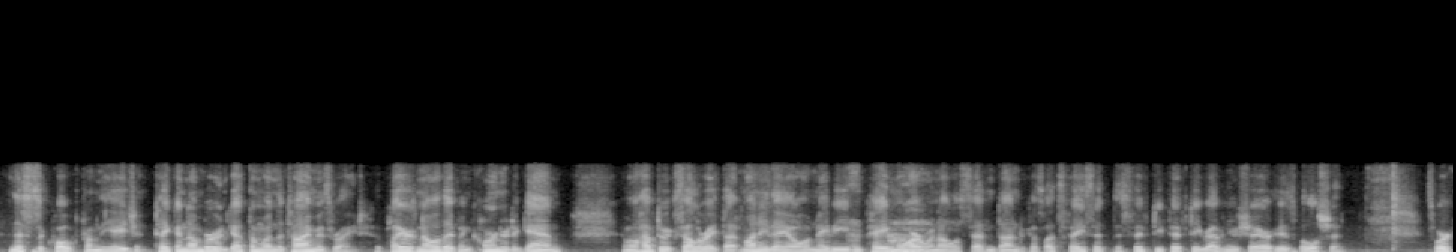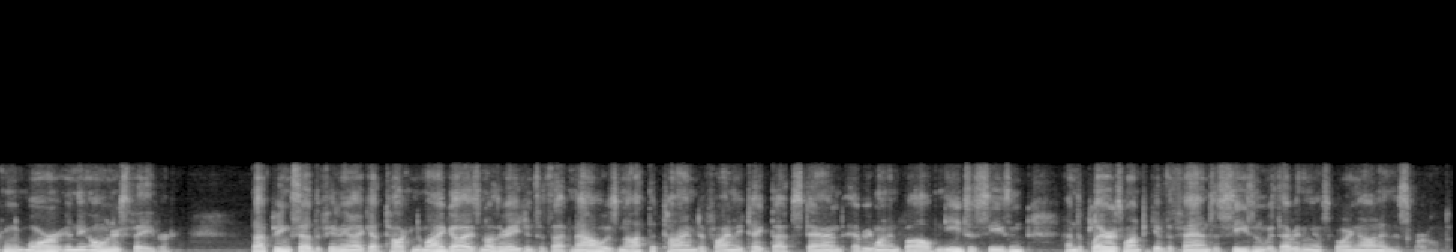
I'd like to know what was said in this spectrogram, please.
And this is a quote from the agent Take a number and get them when the time is right. The players know they've been cornered again and we'll have to accelerate that money they owe and maybe even pay hmm. more when all is said and done because let's face it, this 50 50 revenue share is bullshit. It's working more in the owner's favor. That being said, the feeling I get talking to my guys and other agents is that now is not the time to finally take that stand. Everyone involved needs a season, and the players want to give the fans a season with everything that's going on in this world.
